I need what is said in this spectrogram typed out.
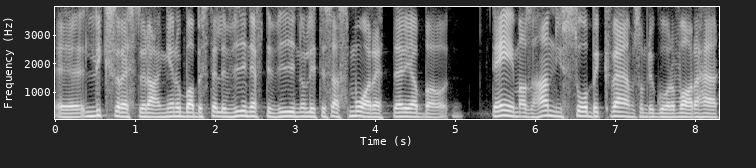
eh, lyxrestaurangen och bara beställde vin efter vin och lite så här smårätter. Jag bara damn, alltså han är ju så bekväm som det går att vara här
